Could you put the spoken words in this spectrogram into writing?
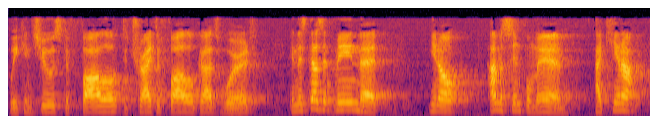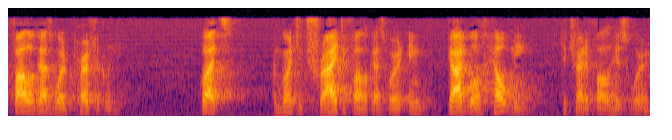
We can choose to follow, to try to follow God's word. And this doesn't mean that, you know, I'm a sinful man. I cannot follow God's word perfectly. But I'm going to try to follow God's word, and God will help me to try to follow His word.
